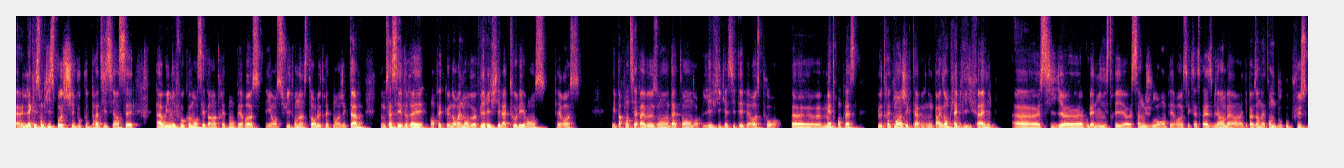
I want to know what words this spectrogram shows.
euh, la question qui se pose chez beaucoup de praticiens, c'est « Ah oui, mais il faut commencer par un traitement péros et ensuite on instaure le traitement injectable. » Donc ça, c'est vrai en fait que normalement, on doit vérifier la tolérance péros, mais par contre, il n'y a pas besoin d'attendre l'efficacité péros pour euh, mettre en place le traitement injectable. Donc par exemple, l'Abilify, si vous l'administrez euh, cinq jours en Péros et que ça se passe bien, ben, il n'y a pas besoin d'attendre beaucoup plus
